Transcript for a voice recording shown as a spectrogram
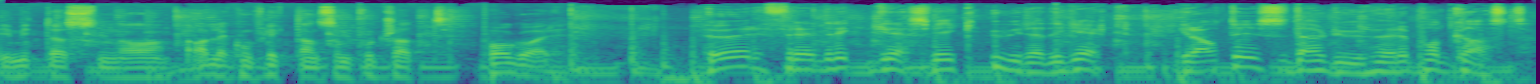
i Midtøsten og alle konfliktene som fortsatt pågår. Hør Fredrik Gressvik uredigert, gratis der du hører podkast.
